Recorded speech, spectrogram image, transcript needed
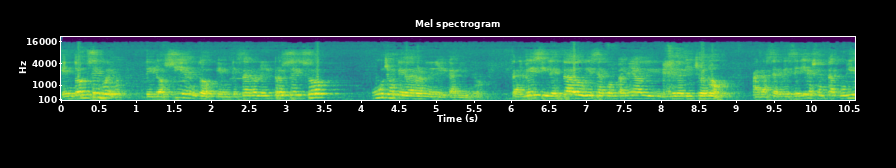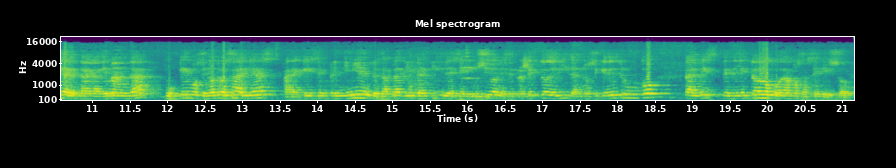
Entonces, bueno, de los cientos que empezaron el proceso, muchos quedaron en el camino. Tal vez si el Estado hubiese acompañado y hubiera dicho no, para cervecería ya está cubierta la demanda, busquemos en otras áreas para que ese emprendimiento, esa plata invertida, esa ilusión, ese proyecto de vida no se quede trunco, tal vez desde el Estado podamos hacer eso,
